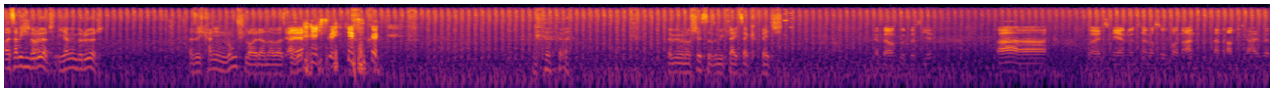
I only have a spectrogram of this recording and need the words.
Oh, jetzt habe ich ihn berührt. Ich habe ihn berührt. Also ich kann ihn rumschleudern, aber es Ja, ja, passiert ich sehe es. Ich habe immer noch Schiss, dass er mich gleich zerquetscht. Könnte auch gut passieren. Ah. So, jetzt nähern wir uns einfach sofort an. Dann ramm ich gehalbert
